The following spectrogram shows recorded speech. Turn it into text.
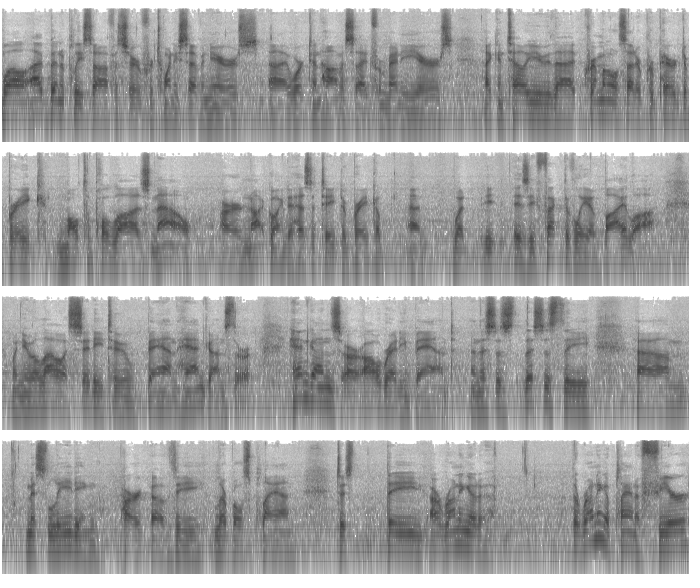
Well, I've been a police officer for 27 years. I worked in homicide for many years. I can tell you that criminals that are prepared to break multiple laws now are not going to hesitate to break a, a, what is effectively a bylaw. When you allow a city to ban handguns, are, handguns are already banned, and this is this is the um, misleading part of the Liberals' plan. Just they are running at a they're running a plan of fear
